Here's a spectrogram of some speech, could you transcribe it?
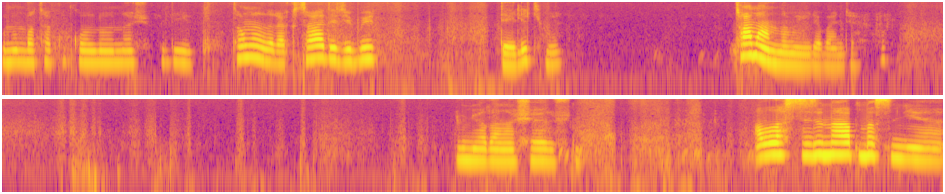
Bunun bataklık olduğundan şüpheliyim. Tam olarak sadece bir delik mi? Tam anlamıyla bence. Dünyadan aşağıya düştüm. Allah sizi ne yapmasın ya.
